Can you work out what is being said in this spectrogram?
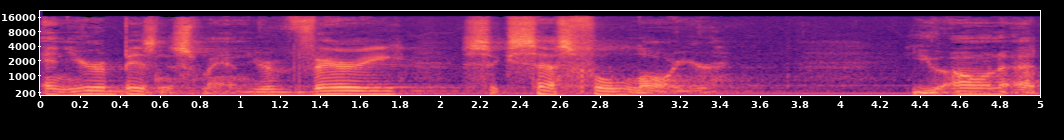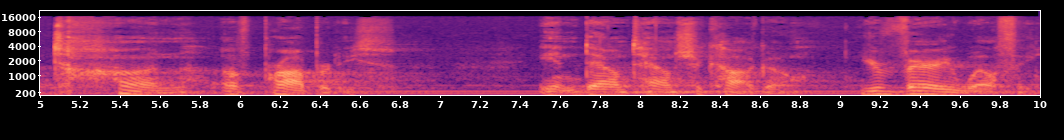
and you're a businessman, you're a very successful lawyer, you own a ton of properties in downtown Chicago, you're very wealthy,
